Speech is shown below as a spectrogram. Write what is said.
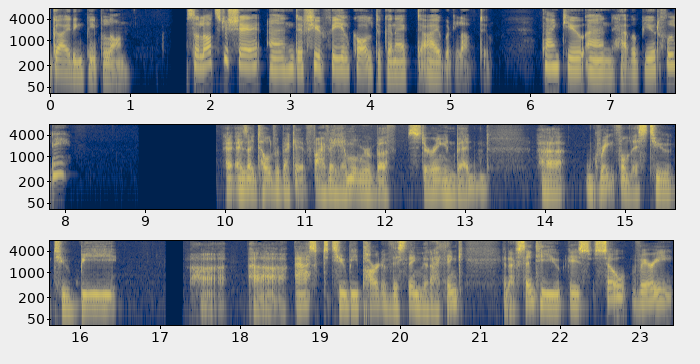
guiding people on. So lots to share. And if you feel called to connect, I would love to. Thank you and have a beautiful day. As I told Rebecca at 5 a.m. when we were both stirring in bed, uh, gratefulness to to be uh, uh, asked to be part of this thing that I think and I've said to you is so very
